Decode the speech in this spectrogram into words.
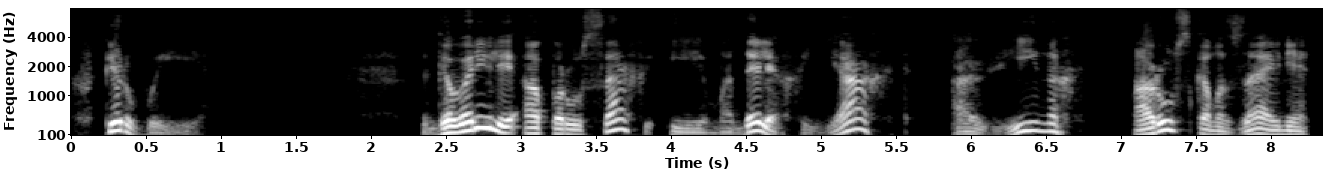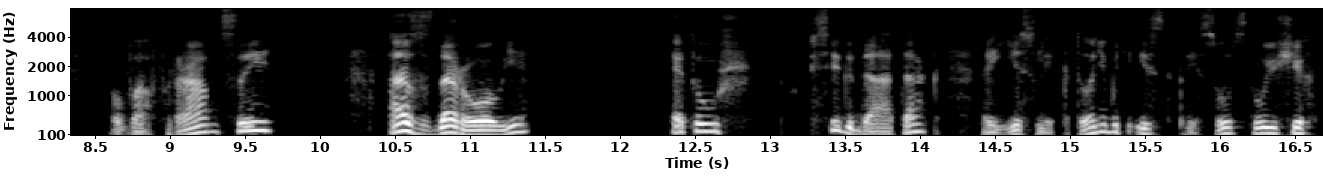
впервые. Говорили о парусах и моделях яхт, о винах, о русском займе во Франции, о здоровье. Это уж всегда так, если кто-нибудь из присутствующих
